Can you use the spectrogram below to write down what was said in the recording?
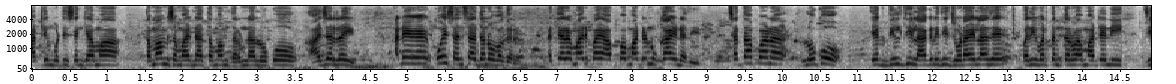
આટલી મોટી સંખ્યામાં તમામ સમાજના તમામ ધર્મના લોકો હાજર રહી અને કોઈ સંસાધનો વગર. અત્યારે અમારી પાસે આપવા માટેનું કાંઈ નથી. છતાં પણ લોકો એક દિલથી લાગણીથી જોડાયેલા છે પરિવર્તન કરવા માટેની, જે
